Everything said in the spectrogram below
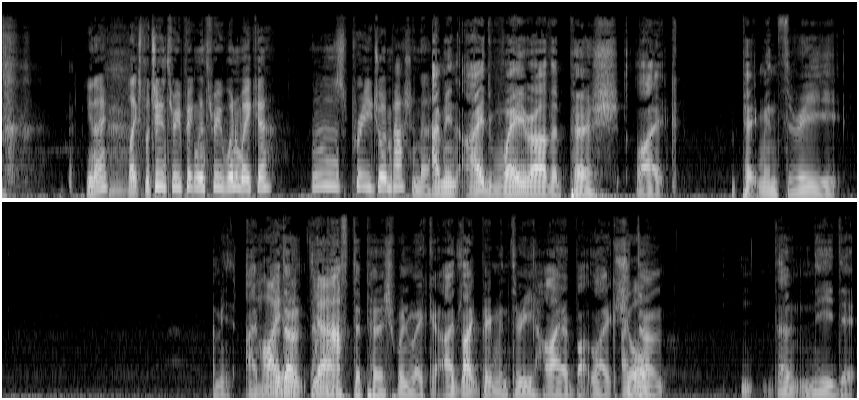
you know? Like Splatoon 3, Pikmin 3, Wind Waker, there's pretty joint passion there. I mean, I'd way rather push, like, Pikmin 3. I mean, I, I don't yeah. have to push Wind Waker. I'd like Pikmin 3 higher, but, like, Sure. I don't don't need it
